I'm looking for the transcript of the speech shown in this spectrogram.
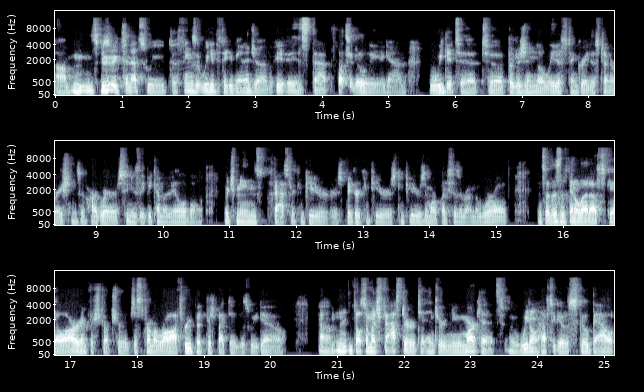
Um, specific to NetSuite, the things that we get to take advantage of is that flexibility. Again, we get to to provision the latest and greatest generations of hardware as soon as they become available, which means faster computers, bigger computers, computers in more places around the world. And so this is going to let us scale our infrastructure just from a raw throughput perspective as we go. Um, it's also much faster to enter new markets. We don't have to go scope out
